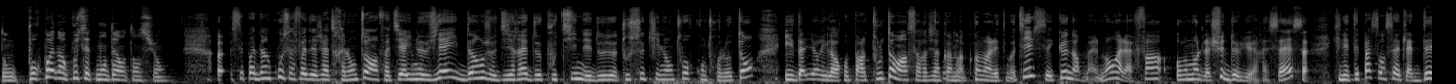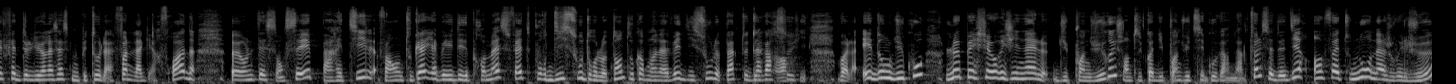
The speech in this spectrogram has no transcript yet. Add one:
Donc pourquoi d'un coup cette montée en tension? Euh, C'est pas d'un coup, ça fait déjà très longtemps. En fait, il y a une vieille dent, je dirais, de Poutine et de, tous ceux qui l'entourent contre l'OTAN. Et d'ailleurs, il en reparle tout le temps. Hein, ça revient comme, comme, un leitmotiv. C'est que normalement, à la fin, au moment de la chute de l'URSS, qui n'était pas censé être la défaite de l'URSS, mais plutôt la fin de la guerre froide, euh, on était censé, paraît-il, enfin en tout cas, il y avait eu des promesses faites pour dissoudre l'OTAN, tout comme on avait dissous le pacte de Varsovie. Voilà. Et donc du coup, le péché originel du point de vue russe, en tout cas du point de vue de ses gouvernants actuels, c'est de dire en fait, nous on a joué le jeu,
